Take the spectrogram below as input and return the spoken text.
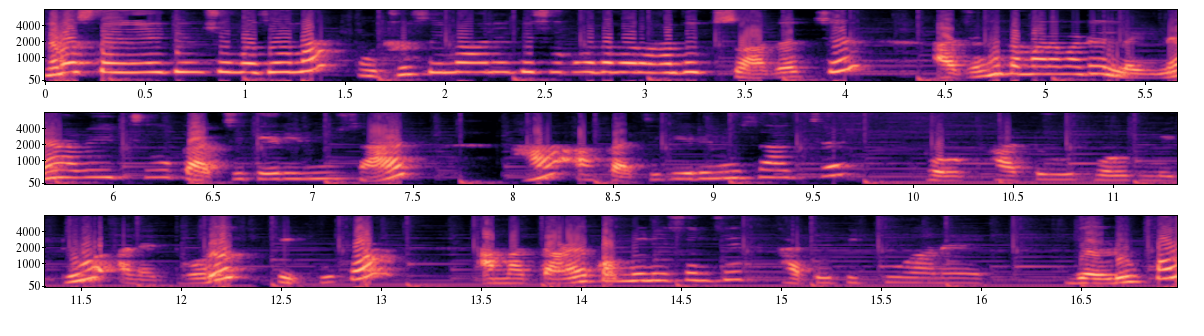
નમસ્તે, કેમ છો મજામાં? હું છું સીમા અને કિશોકમાં તમારું હાર્દિક સ્વાગત છે. આજે હું તમારા માટે લઈને આવી છું કાચી કેરીનું શાક. હા, આ કાચી કેરીનું શાક છે. થોડુંક ખાટું, થોડુંક મીઠું અને થોડુંક તીખું પણ. આમાં ત્રણેય કોમ્બિનેશન છે, ખાટું, તીખું અને ગળું પણ.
